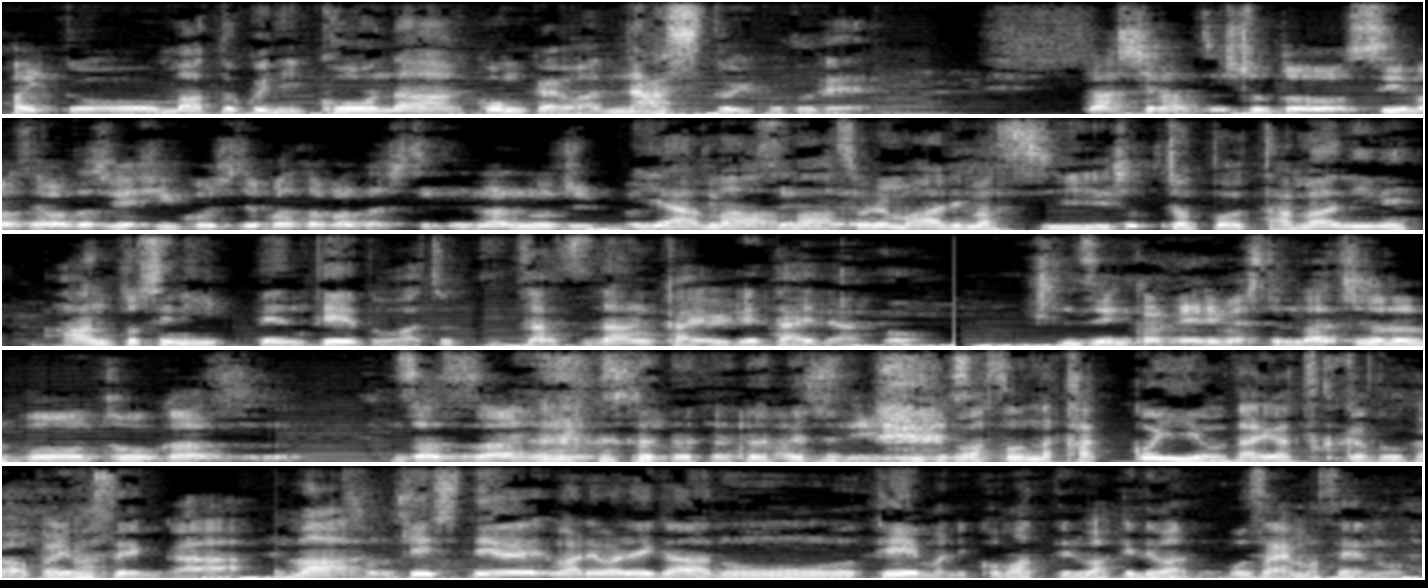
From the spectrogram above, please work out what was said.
はいと、まあ特にコーナー今回はなしということで。ダッシュなんですよ。ちょっとすいません。私が引っ越してバタバタしてて何の準備もいや、まあまあ、それ。れもありますし、ちょっとちょっとたまにね、半年に一遍程度はちょっと雑談会を入れたいなと。前回もやりました、ナチュラルボーントーカーズ、雑談編2みたいな感じでいいですか まあそんなかっこいいお題がつくかどうかわかりませんが、まあ決して我々があの、テーマに困ってるわけではございませんので。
